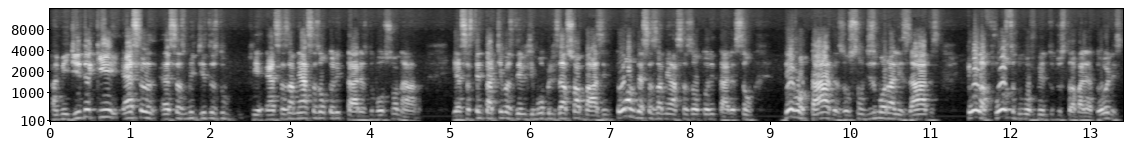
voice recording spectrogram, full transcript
à medida que essa, essas medidas do que essas ameaças autoritárias do Bolsonaro e essas tentativas dele de mobilizar sua base em torno dessas ameaças autoritárias são derrotadas ou são desmoralizadas pela força do movimento dos trabalhadores,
